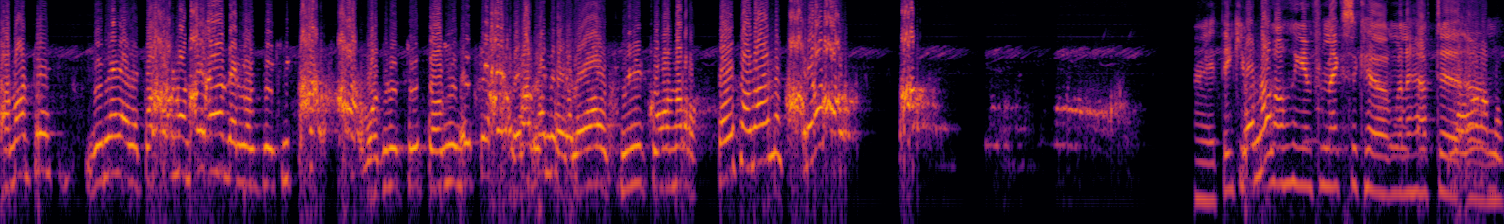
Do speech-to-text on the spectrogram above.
Amante, dile la de Pablo Montero de los viejitos. ¿Cómo tienes tú también? Es que hablan español. Sí, ¿cómo no? ¿Todos hablan español? All right. Thank you for calling in from Mexico. I'm gonna have to um,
